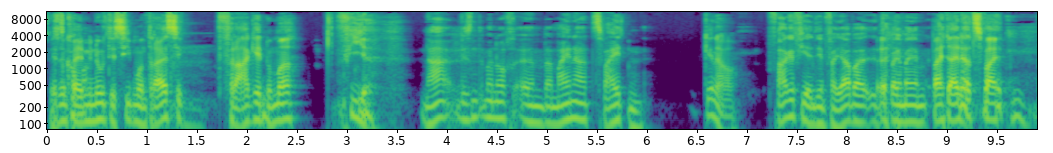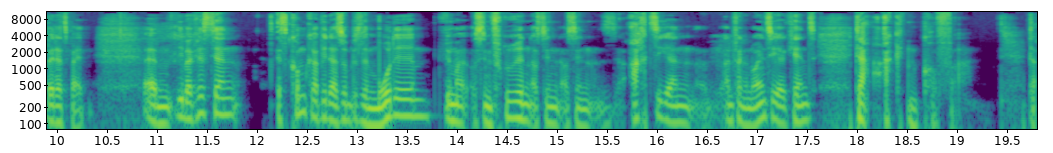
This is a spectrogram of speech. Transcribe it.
Wir Jetzt sind bei Minute 37, Frage Nummer 4. Na, wir sind immer noch ähm, bei meiner zweiten. Genau. Frage vier in dem Fall, ja, aber bei meinem, Bei deiner zweiten. bei der zweiten. Ähm, lieber Christian, es kommt gerade wieder so ein bisschen Mode, wie man aus den früheren, aus den, aus den 80ern, Anfang der 90er kennt, der Aktenkoffer. Der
